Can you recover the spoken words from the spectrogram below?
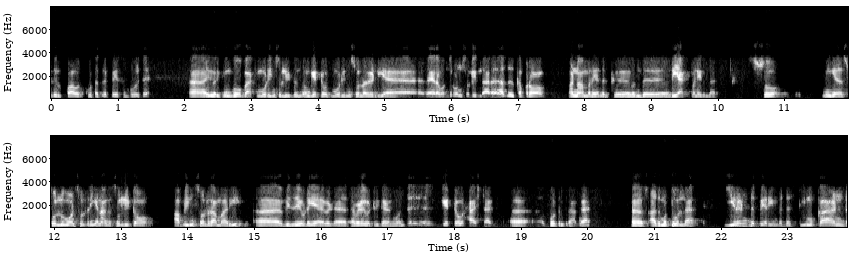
எதிர்ப்பா ஒரு கூட்டத்துல பேசும்போது இது வரைக்கும் கோ பேக் மோடின்னு சொல்லிட்டு இருந்தோம். கெட் அவுட் மோடின்னு சொல்ல வேண்டிய நேரம் வந்துரும்னு சொல்லியிருந்தாரு. அதுக்கப்புறம் அண்ணாமலை அதற்கு வந்து ரியாக்ட் பண்ணியிருந்தாரு. ஸோ நீங்க சொல்லுவோம்னு சொல்றீங்க நாங்க சொல்லிட்டோம் அப்படின்னு சொல்ற மாதிரி ஆஹ், விஜயுடைய தமிழக வெற்றி கழகம் வந்து கெட் அவுட் ஹேஷ்டேக் போட்டிருக்கிறாங்க. அது மட்டும் இல்ல இரண்டு பேரையும் திமுக அண்ட்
